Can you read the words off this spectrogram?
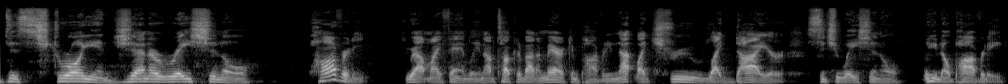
destroying generational poverty throughout my family. And I'm talking about American poverty, not like true, like dire situational, you know, poverty.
